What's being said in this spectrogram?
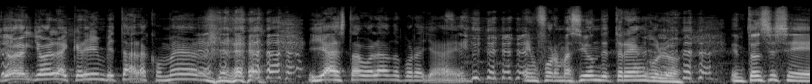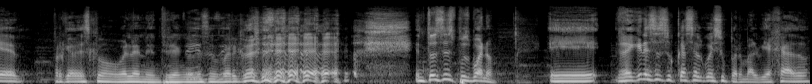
Yo, yo la quería invitar a comer. y ya está volando por allá en, en formación de triángulo. Entonces, eh, porque ves cómo vuelan en triángulo, súper cool. Entonces, pues bueno, eh, regresa a su casa el güey súper mal viajado.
